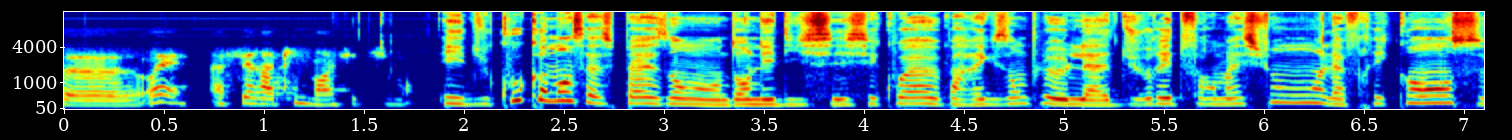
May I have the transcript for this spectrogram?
euh, ouais, assez rapidement, effectivement. Et du coup, comment ça se passe dans, dans les lycées? C'est quoi, par exemple, la durée de formation, la fréquence?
